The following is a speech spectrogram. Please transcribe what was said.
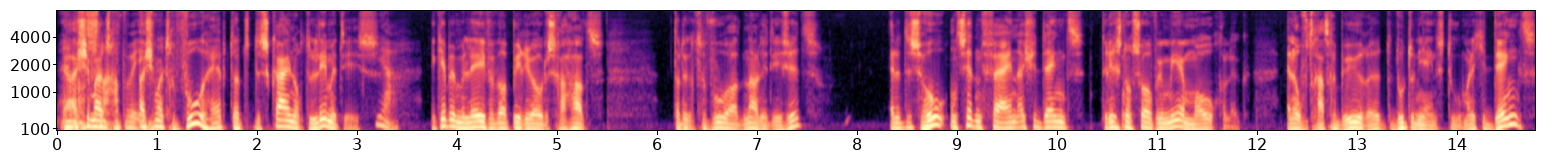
Ja, als, je maar het, als je maar het gevoel hebt dat de sky nog de limit is. Ja, Ik heb in mijn leven wel periodes gehad dat ik het gevoel had, nou dit is het. En het is zo ontzettend fijn als je denkt, er is nog zoveel meer mogelijk. En of het gaat gebeuren, dat doet er niet eens toe. Maar dat je denkt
